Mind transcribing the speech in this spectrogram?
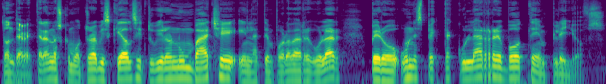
donde veteranos como Travis Kelsey tuvieron un bache en la temporada regular, pero un espectacular rebote en playoffs.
